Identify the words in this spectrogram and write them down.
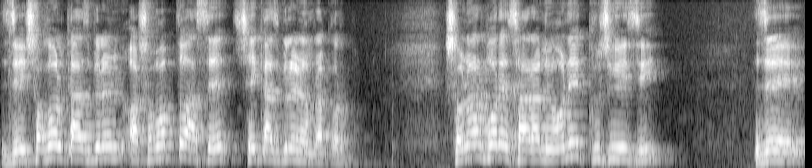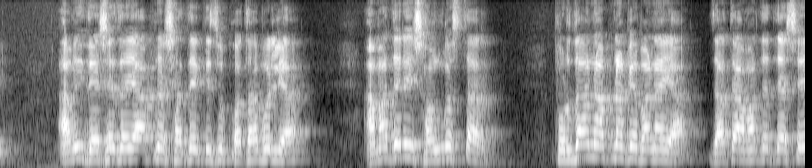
যে সকল কাজগুলো অসমাপ্ত আছে, সেই কাজগুলো আমরা করব। শোনার পরে, স্যার, আমি অনেক খুশি হয়েছি যে আমি দেশে যাই আপনার সাথে কিছু কথা বলিয়া আমাদের এই সংস্থার প্রধান আপনাকে বানাইয়া, যাতে আমাদের দেশে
